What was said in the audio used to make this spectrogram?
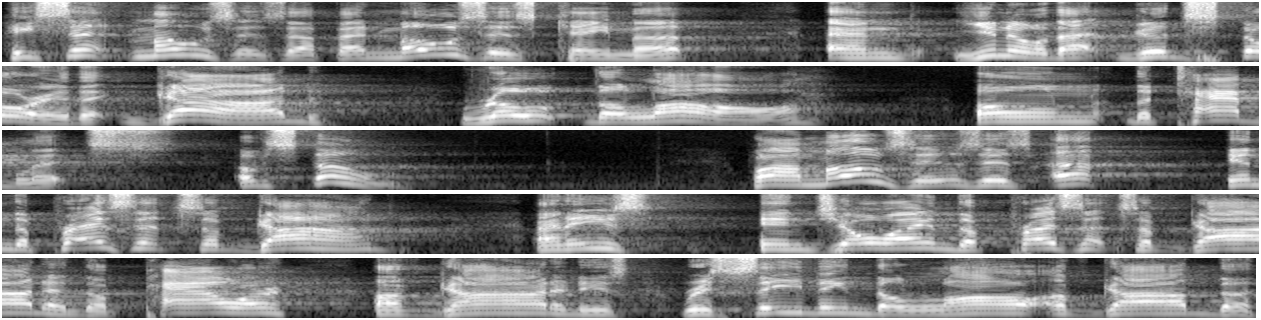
he sent Moses up. And Moses came up And you know that good story that God wrote the law on the tablets of stone. While Moses is up in the presence of God and he's enjoying the presence of God and the power of God and he's receiving the law of God, the,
